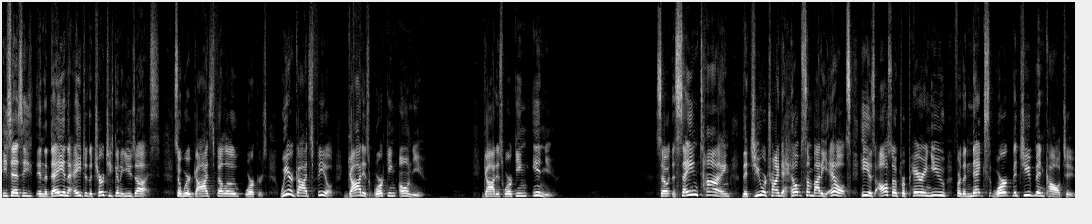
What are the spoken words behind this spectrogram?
He says he, in the day and the age of the church, he's going to use us. So we're God's fellow workers. We are God's field. God is working on you, God is working in you. So at the same time that you are trying to help somebody else, He is also preparing you for the next work that you've been called to.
